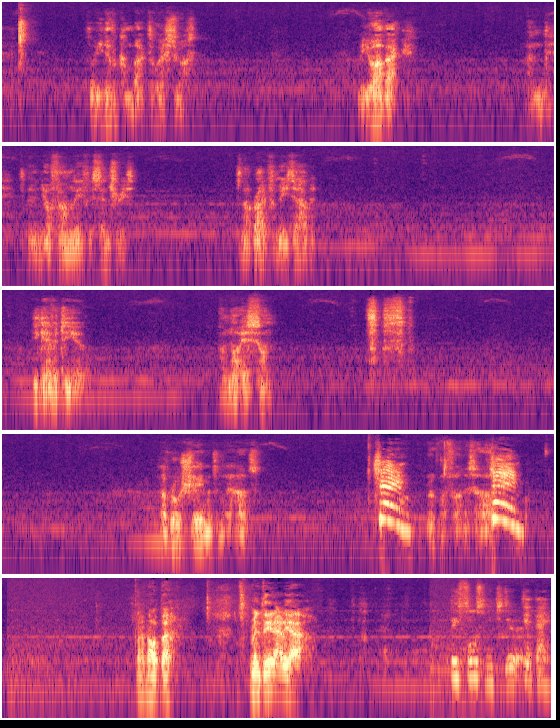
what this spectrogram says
Thought you'd never come back to Westeros. But you are back. And it's been in your family for centuries. It's not right for me to have it. He gave it to you. I'm not his son. I brought shame into my house. Shame, Broke my father's heart. shame. La nota. Mentira, Arya. They forced me to do it. Did they?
